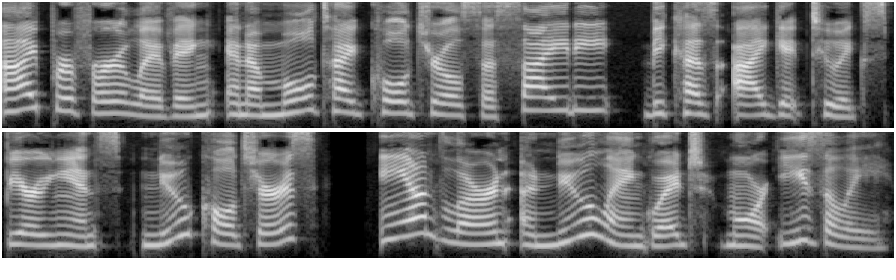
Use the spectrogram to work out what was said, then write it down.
I prefer living in a multicultural society because I get to experience new cultures and learn a new language more easily.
